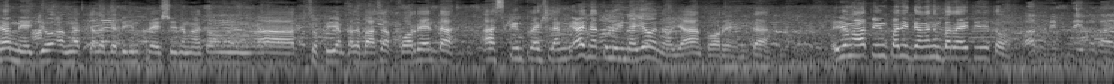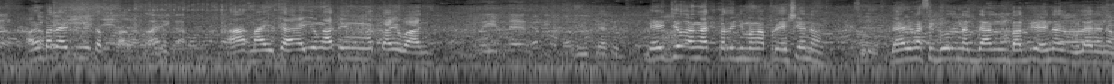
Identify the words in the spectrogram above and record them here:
Yan, medyo angat talaga din yung presyo ng atong uh, Sophia Kalabasa, 40. Asking price lang, ay natuloy na yon oh, yan, 40. Eh, yung ating panigang, anong variety nito? 150 ito tayo. Anong variety nito? Mahika. Ah, Maika. Ay, yung ating Taiwan, 330. medyo angat pa rin yung mga presyo, no? Dahil nga siguro nagdaang bagyo, eh, no? Ulan, ano?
